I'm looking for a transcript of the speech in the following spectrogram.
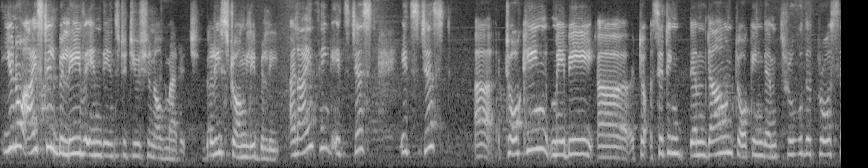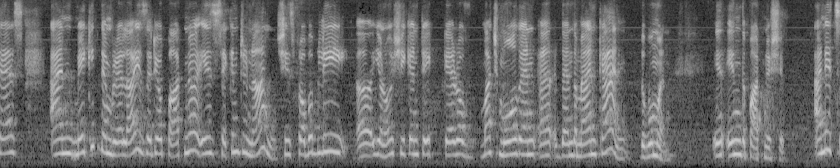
You know, I still believe in the institution of marriage, very strongly believe. And I think it's just, it's just uh, talking, maybe uh, sitting them down, talking them through the process, and making them realize that your partner is second to none. She's probably, uh, you know, she can take care of much more than uh, than the man can, the woman, in, in the partnership and it's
